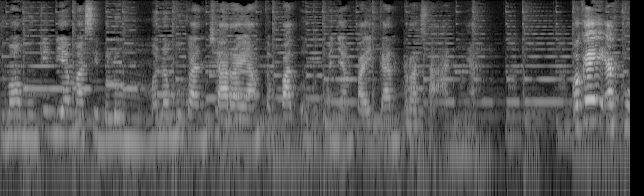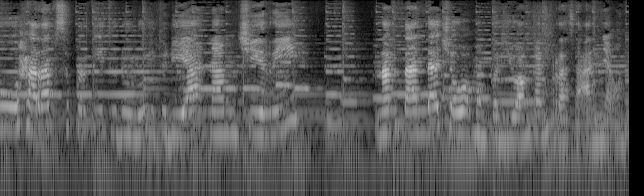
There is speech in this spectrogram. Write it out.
Cuma mungkin dia masih belum menemukan cara yang tepat untuk menyampaikan perasaannya. Oke, okay, aku harap seperti itu dulu. Itu dia 6 ciri, 6 tanda cowok memperjuangkan perasaannya untukmu.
